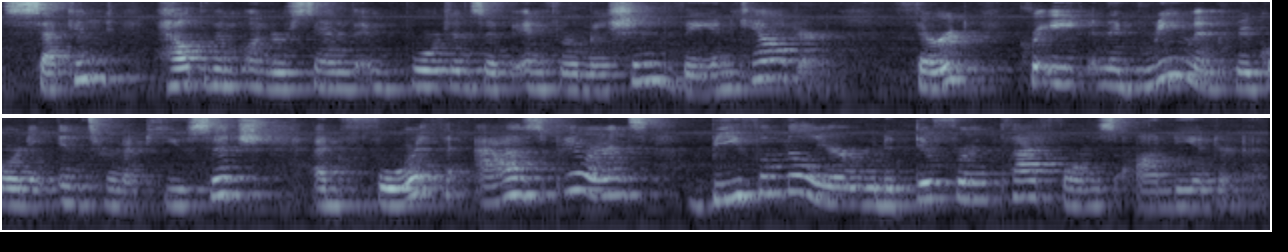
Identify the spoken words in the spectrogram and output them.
Second, help them understand the importance of information they encounter. Third, create an agreement regarding internet usage. And fourth, as parents, be familiar with the different platforms on the internet.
